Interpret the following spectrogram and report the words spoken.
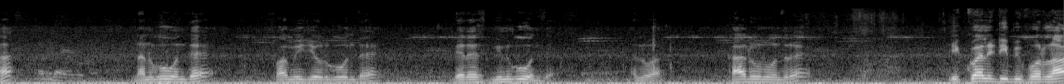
ಹಾಂ ನನಗೂ ಒಂದೇ, ಸ್ವಾಮೀಜಿಯವ್ರಿಗೂ ಒಂದೇ, ಬೇರೆ ನಿನಗೂ ಒಂದೇ, ಅಲ್ವಾ? ಕಾನೂನು ಅಂದರೆ equality before law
